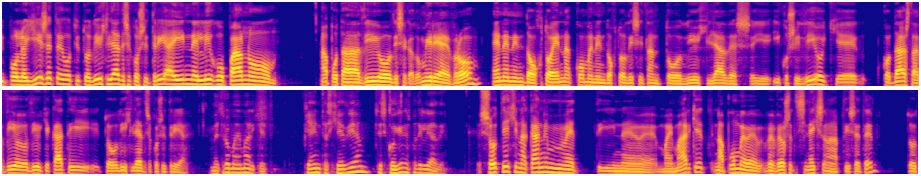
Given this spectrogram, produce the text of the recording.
υπολογίζεται ότι το 2023 είναι λίγο πάνω από τα 2 δισεκατομμύρια ευρώ, 1,98 δις ήταν το 2022 και κοντά στα 2, 2 και κάτι το 2023. Μετρό My Market. Ποια είναι τα σχέδια της οικογένειας Πατηλιάδη; Σε ό,τι έχει να κάνει με την ε, My Market, να πούμε βεβαίως ότι συνέχισε να αναπτύσσεται το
